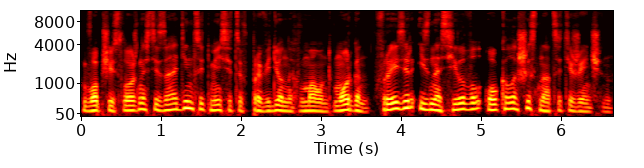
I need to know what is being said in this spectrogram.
В общей сложности за 11 месяцев, проведенных в Маунт-Морган, Фрейзер изнасиловал около 16 женщин.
